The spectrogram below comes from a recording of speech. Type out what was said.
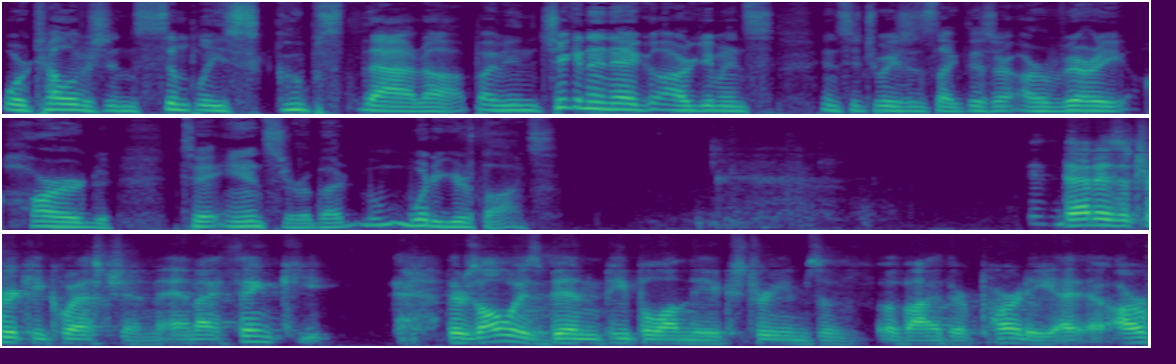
or television simply scoops that up. I mean, chicken and egg arguments in situations like this are, are very hard to answer, but what are your thoughts? That is a tricky question. And I think there's always been people on the extremes of, of either party. Our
